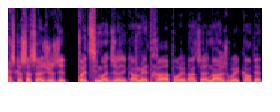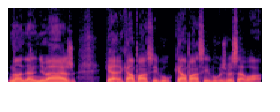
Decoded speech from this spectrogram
est-ce que ce sera juste des petits modules qu'on mettra pour éventuellement jouer complètement dans le nuage? Qu'en pensez-vous? Qu'en pensez-vous? Je veux savoir.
